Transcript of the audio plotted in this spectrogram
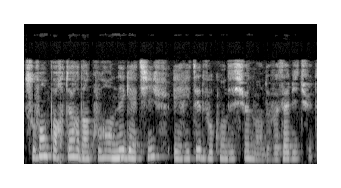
souvent porteurs d'un courant négatif hérité de vos conditionnements, de vos habitudes.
